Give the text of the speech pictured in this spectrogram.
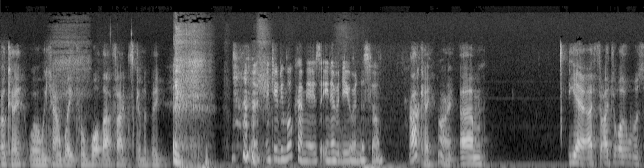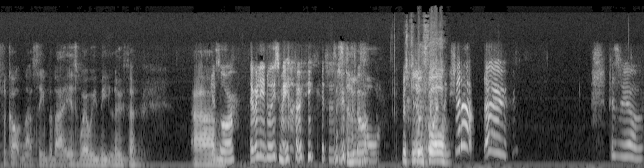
Okay. Well, we can't wait for what that fact's going to be. including more cameos that you never knew in this film. Okay, all right. Um, yeah, I, I'd almost forgotten that scene, but that is where we meet Luther. Um, Luthor. It really annoys me. because it's Mr. Luthor. Mr. Luthor. Luthor. Shut up! No. Pisses me off.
